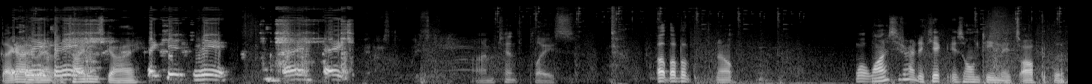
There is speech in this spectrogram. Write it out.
That guy ran, the Chinese guy. Hey, kid, come here. Hey, hey. I'm 10th place. Up, up, up. No. Well, why is he trying to kick his own teammates off the cliff?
